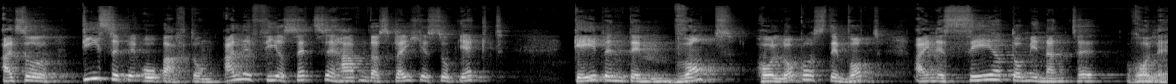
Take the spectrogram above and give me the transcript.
Also diese Beobachtung, alle vier Sätze haben das gleiche Subjekt, geben dem Wort, Hologos, dem Wort, eine sehr dominante Rolle.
